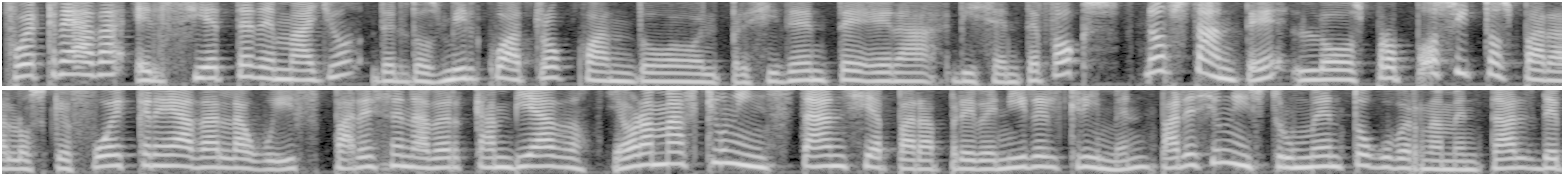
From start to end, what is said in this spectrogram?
Fue creada el 7 de mayo del 2004 cuando el presidente era Vicente Fox. No obstante, los propósitos para los que fue creada la UIF parecen haber cambiado y ahora más que una instancia para prevenir el crimen, parece un instrumento gubernamental de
